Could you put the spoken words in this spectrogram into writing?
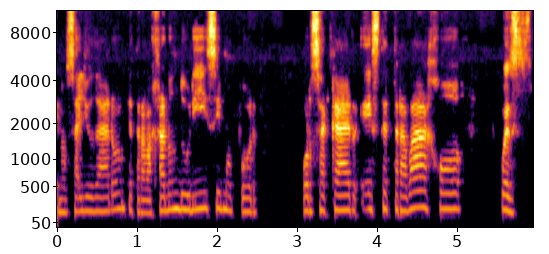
nos ayudaron, que trabajaron durísimo por, por sacar este trabajo, pues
